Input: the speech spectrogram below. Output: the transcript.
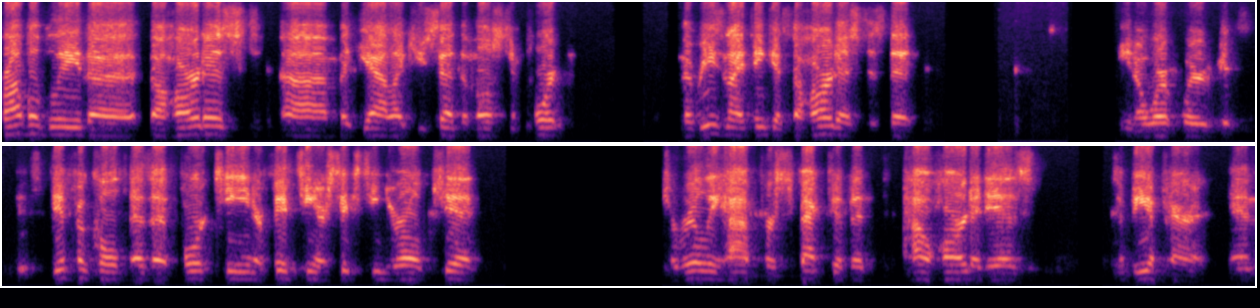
Probably the the hardest, um, but yeah, like you said, the most important. The reason I think it's the hardest is that you know where where it's it's difficult as a 14 or 15 or 16 year old kid to really have perspective at how hard it is to be a parent and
